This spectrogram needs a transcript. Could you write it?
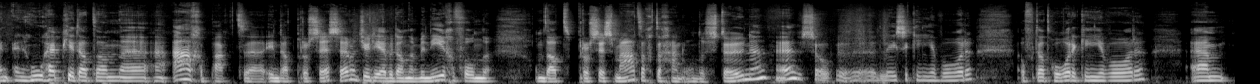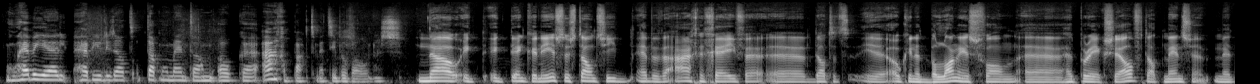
En, en hoe heb je dat dan uh, aangepakt uh, in dat proces? Hè? Want jullie hebben dan een manier gevonden om dat procesmatig te gaan ondersteunen. Hè? Zo lees ik in je woorden, of dat hoor ik in je woorden. Um, hoe hebben, hebben jullie dat op dat moment dan ook aangepakt met die bewoners? Nou, ik, ik denk in eerste instantie hebben we aangegeven dat het ook in het belang is van het project zelf. Dat mensen met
